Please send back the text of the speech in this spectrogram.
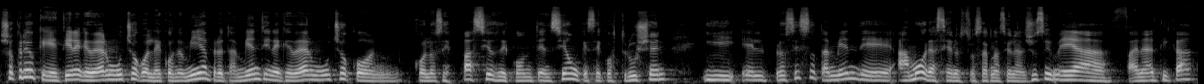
Yo creo que tiene que ver mucho con la economía, pero también tiene que ver mucho con, con, los espacios de contención que se construyen y el proceso también de amor hacia nuestro ser nacional. Yo soy media fanática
